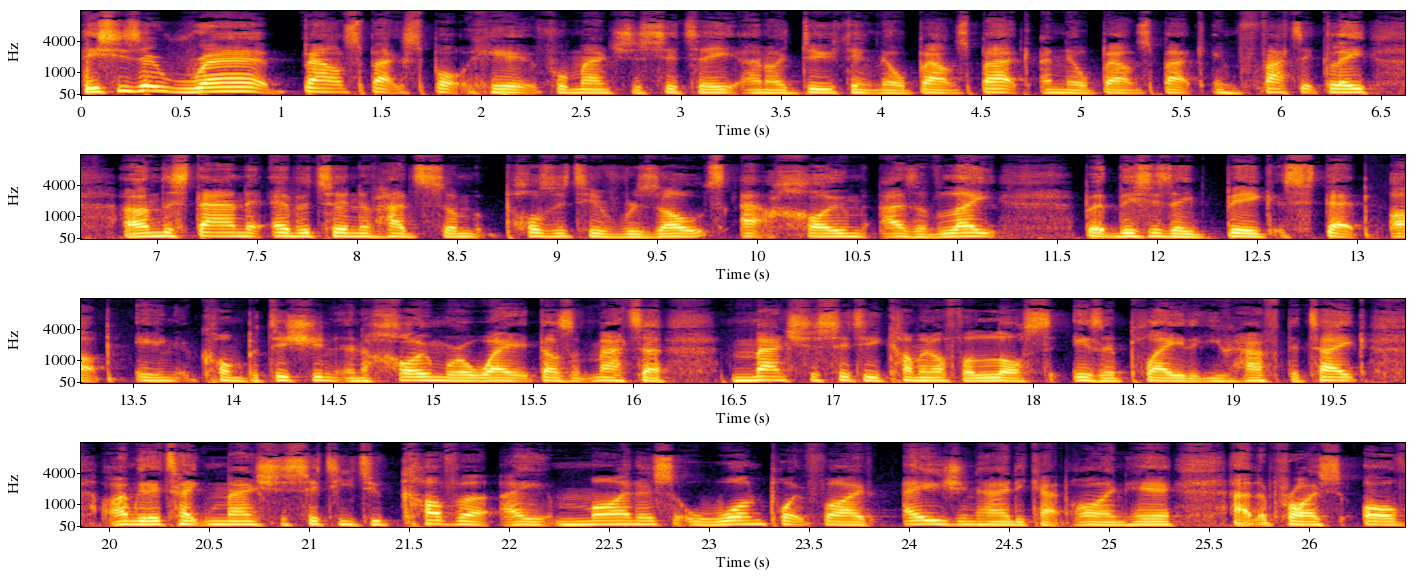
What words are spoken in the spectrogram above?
This is a rare bounce back spot here for Manchester City, and I do think they'll bounce back and they'll bounce back emphatically. I understand that Everton have had some positive results at home as of late, but this is a big step up in competition and home or away, it doesn't matter. Manchester City coming off a loss is a play that you have to take. I'm going to take Manchester City to cover a minus 1.5 Asian handicap line here at the price of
